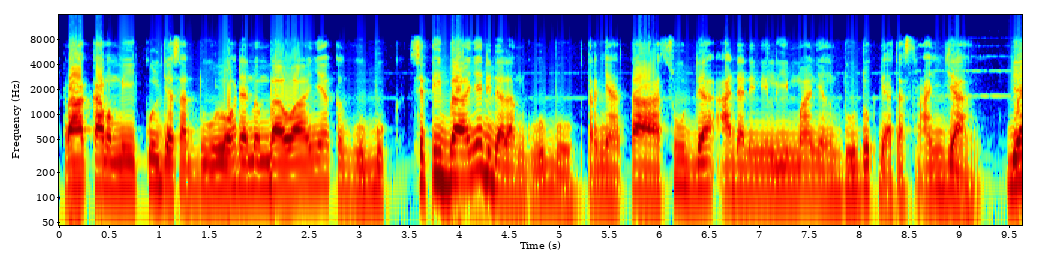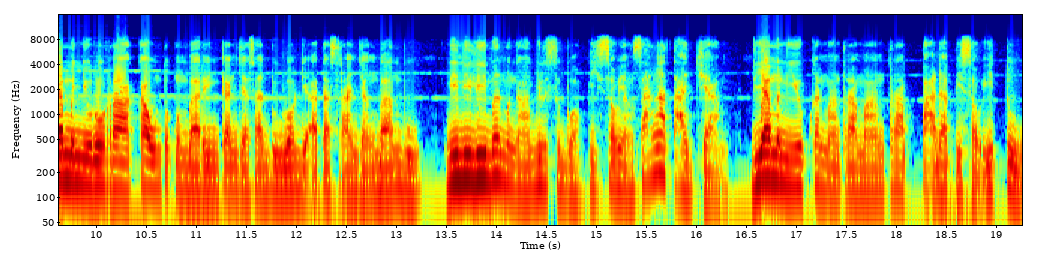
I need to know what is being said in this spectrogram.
Raka memikul jasad Duloh dan membawanya ke gubuk. Setibanya di dalam gubuk, ternyata sudah ada Nini Liman yang duduk di atas ranjang. Dia menyuruh Raka untuk membaringkan jasad Duloh di atas ranjang bambu. Nini Liman mengambil sebuah pisau yang sangat tajam. Dia meniupkan mantra-mantra pada pisau itu.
